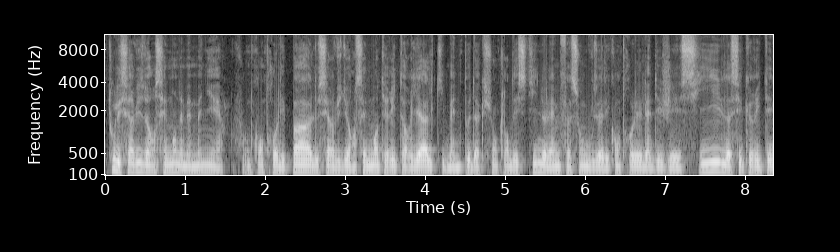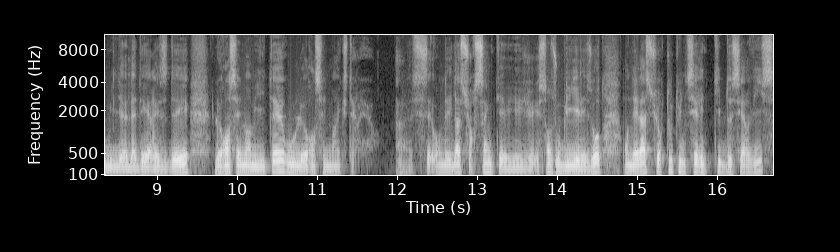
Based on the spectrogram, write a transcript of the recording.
tous les services de renseignement de la même manière. Vous ne contrôlez pas le service du renseignement territorial qui mène peu d'actions clandestines de la même façon que vous allez contrôler la DGSI, la sécurité, la DRSD, le renseignement militaire ou le renseignement extérieur. On est là sur cinq, sans oublier les autres, on est là sur toute une série de types de services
